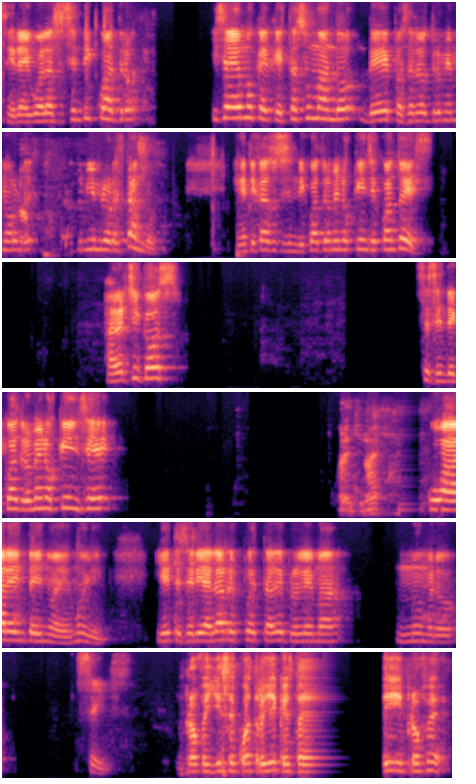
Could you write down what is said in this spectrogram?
será igual a 64. Y sabemos que el que está sumando debe pasar al otro miembro, al otro miembro restando. En este caso, 64 menos 15, ¿cuánto es? A ver, chicos. 64 menos 15. 49. 49, muy bien. Y esta sería la respuesta del problema número 6. Profe, ¿y ese 4Y que está ahí, profe?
